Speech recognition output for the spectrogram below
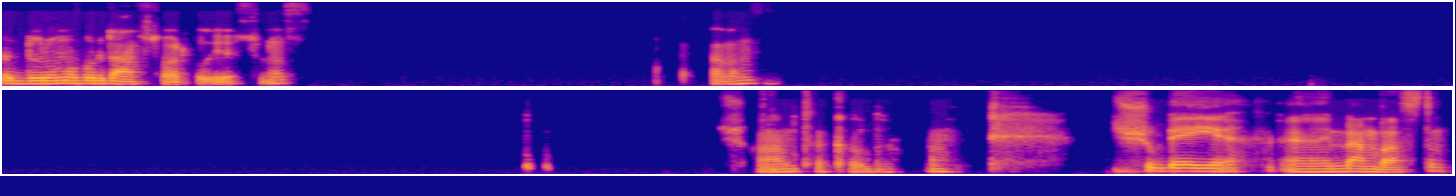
Durumu buradan sorguluyorsunuz. Bakalım. Şu an takıldı. Şu B'yi e, ben bastım.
